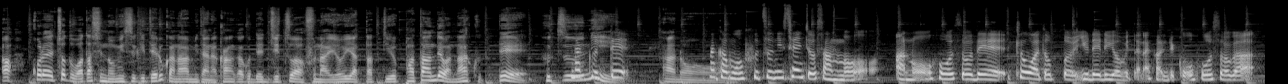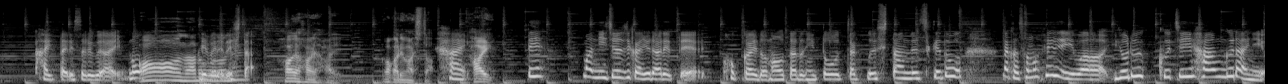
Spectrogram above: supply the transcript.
あ、これちょっと私飲みすぎてるかなみたいな感覚で実は船酔いやったっていうパターンではなくて、普通に、てあのー。なんかもう普通に船長さんのあの放送で今日はちょっと揺れるよみたいな感じでこう放送が入ったりするぐらいの。レベルでした。はいはいはい。わかりました。はいはい。で、まあ、20時間揺られて北海道の小樽に到着したんですけどなんかそのフェリーは夜9時半ぐらいに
